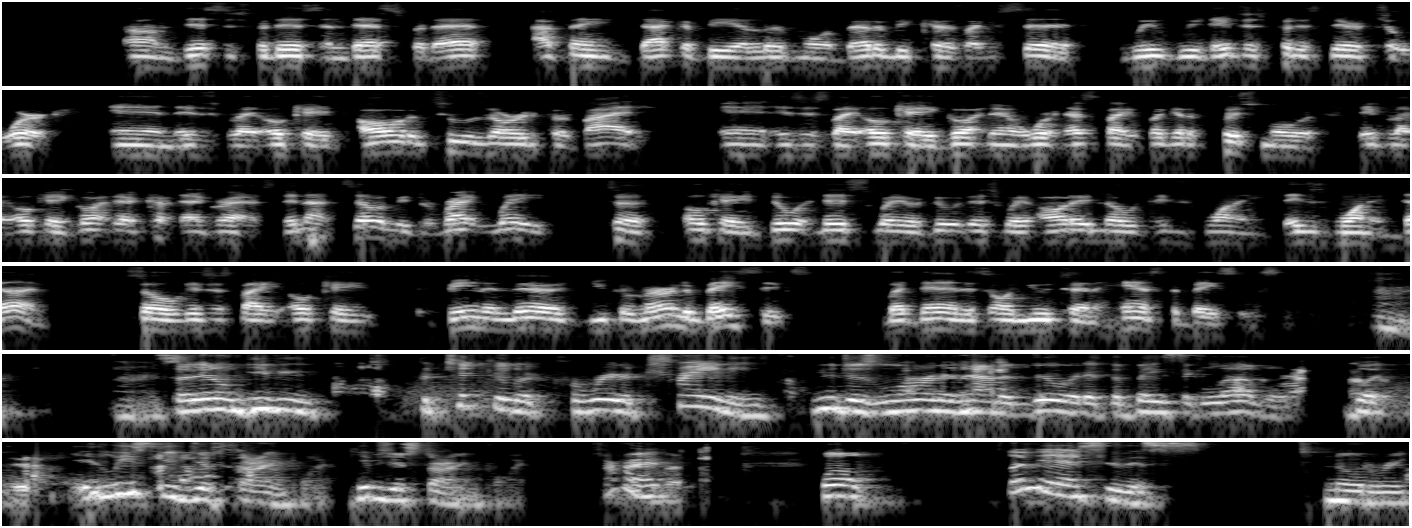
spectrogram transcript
um, this is for this and that's for that I think that could be a little more better because, like I said, we, we they just put us there to work, and they just like, okay, all the tools are already provided, and it's just like, okay, go out there and work. That's like if I get a push mower, they'd be like, okay, go out there and cut that grass. They're not telling me the right way to, okay, do it this way or do it this way. All they know, they just want it, they just want it done. So it's just like, okay, being in there, you can learn the basics, but then it's on you to enhance the basics. All right. All right. So they don't give you particular career training. You're just learning how to do it at the basic level, but at least gives you a starting point. Gives you a starting point. All right. Well, let me ask you this, Notory.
